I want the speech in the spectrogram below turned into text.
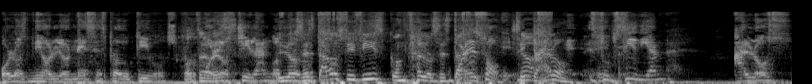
o los neoleoneses productivos, Otra o vez, los chilangos Los productivos. estados fifís contra los Por estados. eso, Sí, no, claro. eh, eh, subsidian a los.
